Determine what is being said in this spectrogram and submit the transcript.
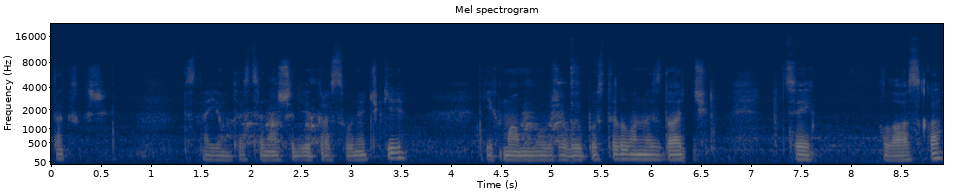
Так скажи. Знайомтесь, це наші дві красунечки. Їх маму ми вже випустили, вони з дачі. Цей ласка,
